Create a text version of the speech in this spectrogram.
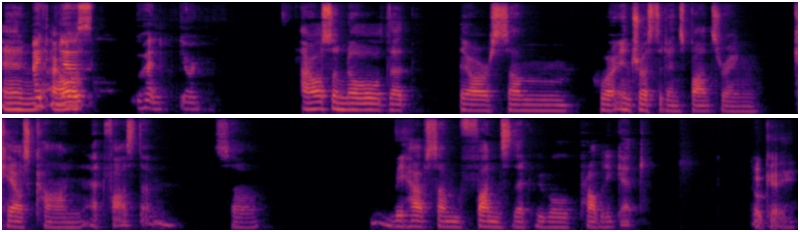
And I do I know, al- go ahead, Georg. I also know that there are some who are interested in sponsoring ChaosCon at FOSDEM. So we have some funds that we will probably get. Okay.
